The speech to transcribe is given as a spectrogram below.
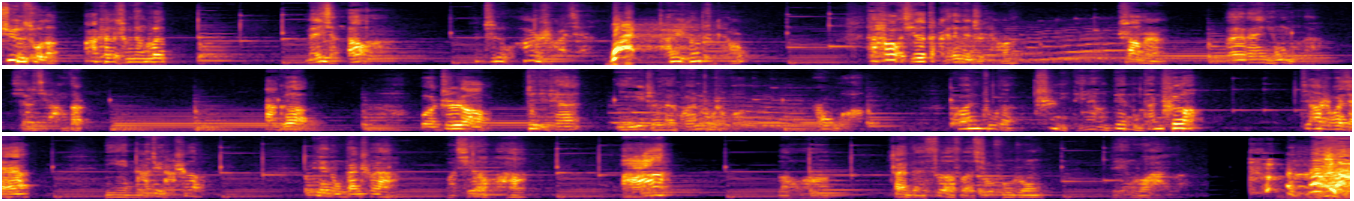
迅速地扒开了城墙砖。没想到啊，只有二十块钱，还有一张纸条。他好奇的打开那纸条呢，上面歪歪扭扭的写了几行字：“大哥。”我知道这几天你一直在关注着我，而我关注的是你的一辆电动单车。这二十块钱呀，你拿去打车。电动单车啊，我骑走了哈。啊！老王站在瑟瑟秋风中，凌乱了。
